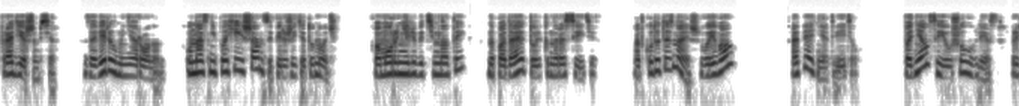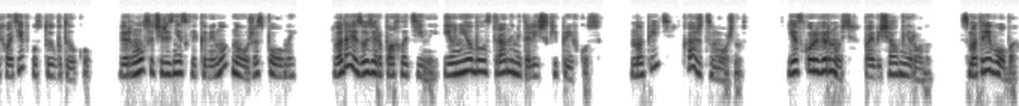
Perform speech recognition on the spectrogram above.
Продержимся, заверил меня Ронан. У нас неплохие шансы пережить эту ночь. Фаморы не любят темноты, нападают только на рассвете. Откуда ты знаешь? Воевал? Опять не ответил. Поднялся и ушел в лес, прихватив пустую бутылку. Вернулся через несколько минут, но уже с полной. Вода из озера пахла тиной, и у нее был странный металлический привкус. Но пить, кажется, можно. «Я скоро вернусь», — пообещал мне Ронан. «Смотри в оба».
